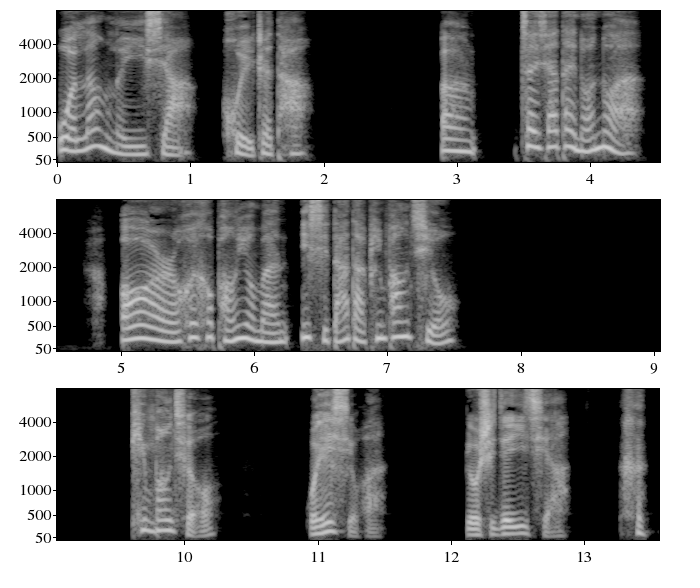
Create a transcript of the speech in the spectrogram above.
我愣了一下，回着他：“嗯，在家带暖暖，偶尔会和朋友们一起打打乒乓球。”乒乓球，我也喜欢，有时间一起啊！哼。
